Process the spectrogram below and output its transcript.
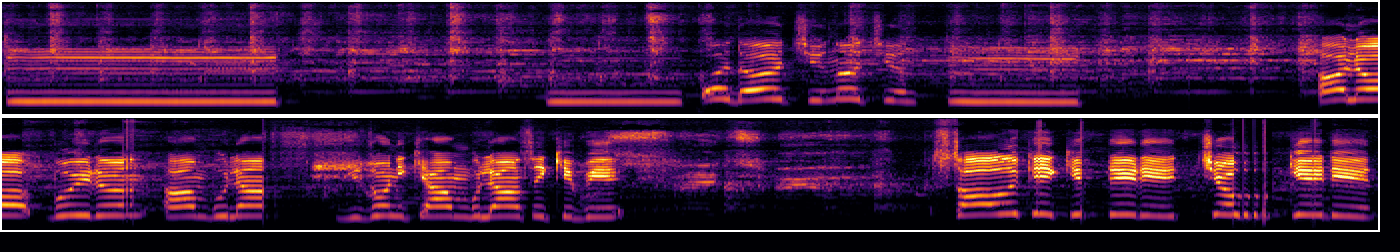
Düt. Açın açın. Düt. Alo buyurun ambulans 112 ambulans ekibi. Sağlık ekipleri çabuk gelin.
